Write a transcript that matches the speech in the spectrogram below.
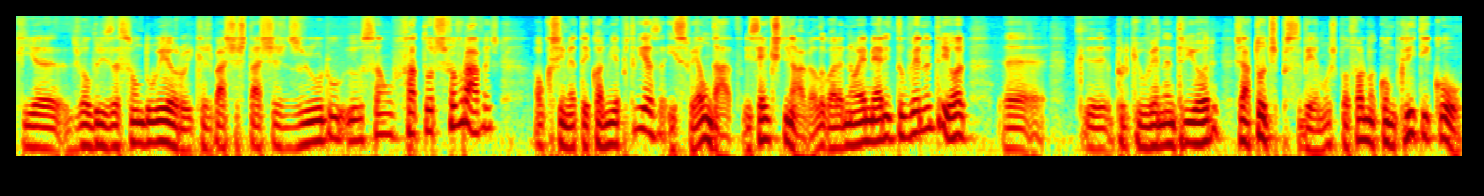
que a desvalorização do euro e que as baixas taxas de juro são fatores favoráveis ao crescimento da economia portuguesa. Isso é um dado, isso é inquestionável. Agora, não é mérito do governo anterior, uh, que, porque o governo anterior, já todos percebemos, pela forma como criticou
